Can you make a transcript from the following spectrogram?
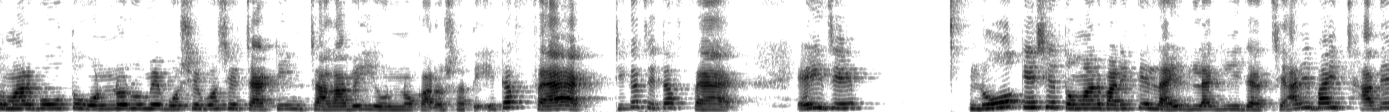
তোমার বউ তো অন্য রুমে বসে বসে চ্যাটিং চালাবেই অন্য কারোর সাথে। এটা ফ্যাক্ট ঠিক আছে? এটা ফ্যাক্ট এই যে লোক এসে তোমার বাড়িতে লাইট লাগিয়ে যাচ্ছে। আরে ভাই, ছাদে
